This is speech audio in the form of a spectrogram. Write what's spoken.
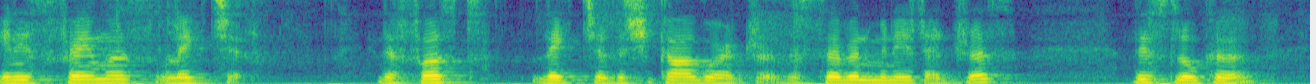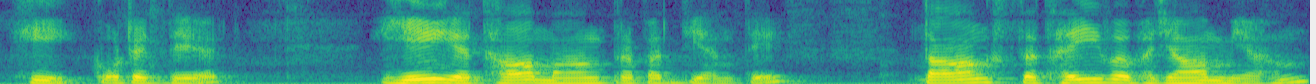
in his famous lecture, the first lecture, the Chicago address, the seven minute address. This sloka he quoted there. ये yatha mang प्रपद्यन्ते tangs tathaiva bhajamyaham,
